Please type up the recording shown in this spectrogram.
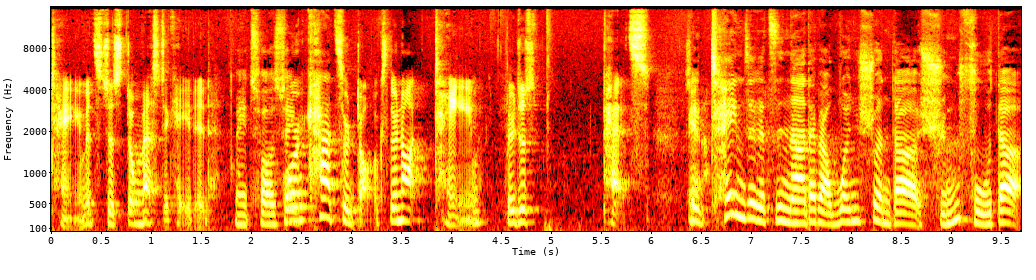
tame. It's just domesticated. 没错，所 Or 以 cats or dogs. They're not tame. They're just pets. 所以 Yeah. tame 这个字呢，代表温顺的、驯服的。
